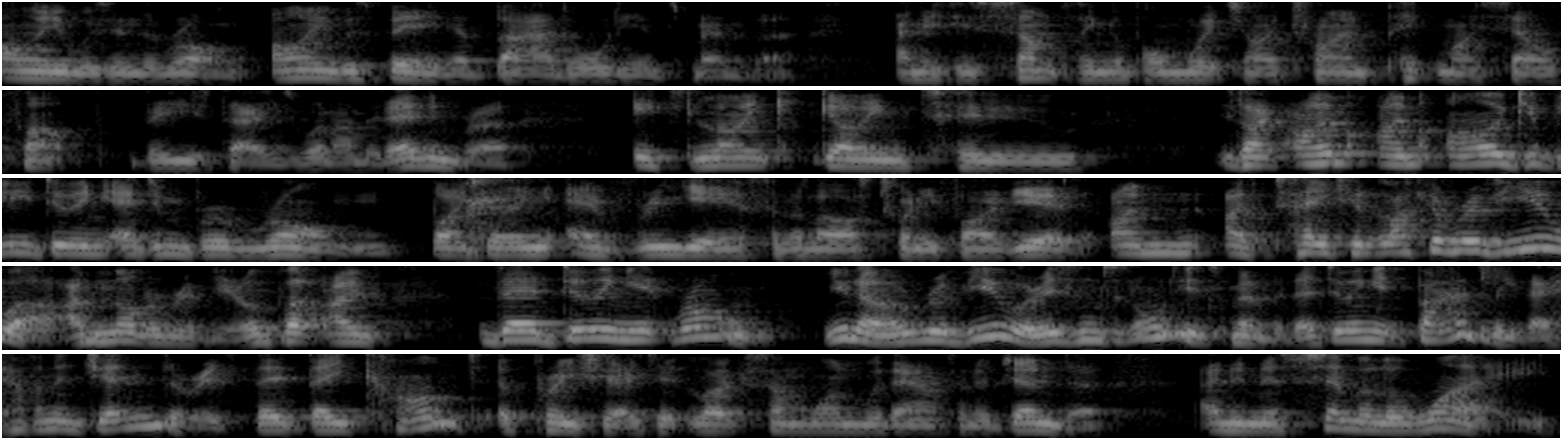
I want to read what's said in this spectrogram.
I was in the wrong. I was being a bad audience member, and it is something upon which I try and pick myself up these days when I'm at Edinburgh. It's like going to It's like I'm I'm arguably doing Edinburgh wrong by going every year for the last 25 years. I'm I've taken like a reviewer. I'm not a reviewer, but I've they're doing it wrong. You know, a reviewer isn't an audience member. They're doing it badly. They have an agenda. It's they, they can't appreciate it like someone without an agenda. And in a similar way,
